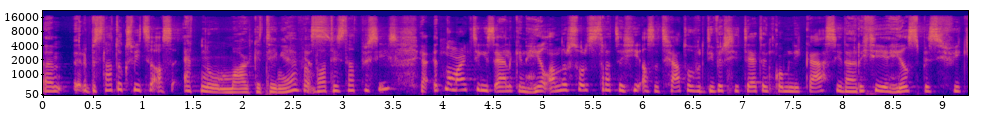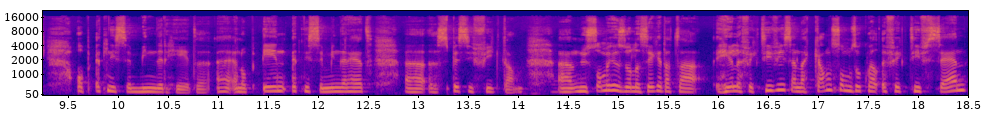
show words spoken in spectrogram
Um, er bestaat ook zoiets als ethnomarketing. Hè? Yes. Wat is dat precies? Ja, ethnomarketing is eigenlijk een heel ander soort strategie. Als het gaat over diversiteit en communicatie, dan richt je je heel specifiek op etnische minderheden. Hè? En op één etnische minderheid uh, specifiek dan. Uh, nu, sommige zullen zeggen dat dat heel effectief is. En dat kan soms ook wel effectief zijn,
